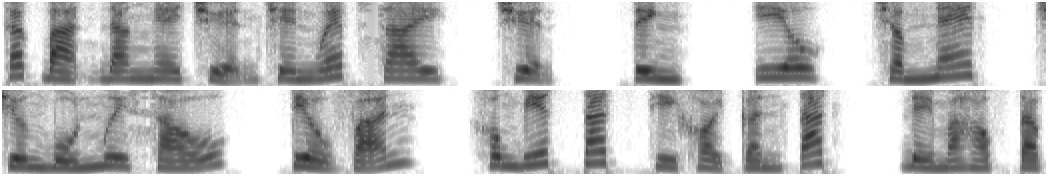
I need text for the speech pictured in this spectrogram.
Các bạn đang nghe chuyện trên website chuyện tình yêu.net chương 46, Tiểu Vãn, không biết tắt thì khỏi cần tắt, để mà học tập,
